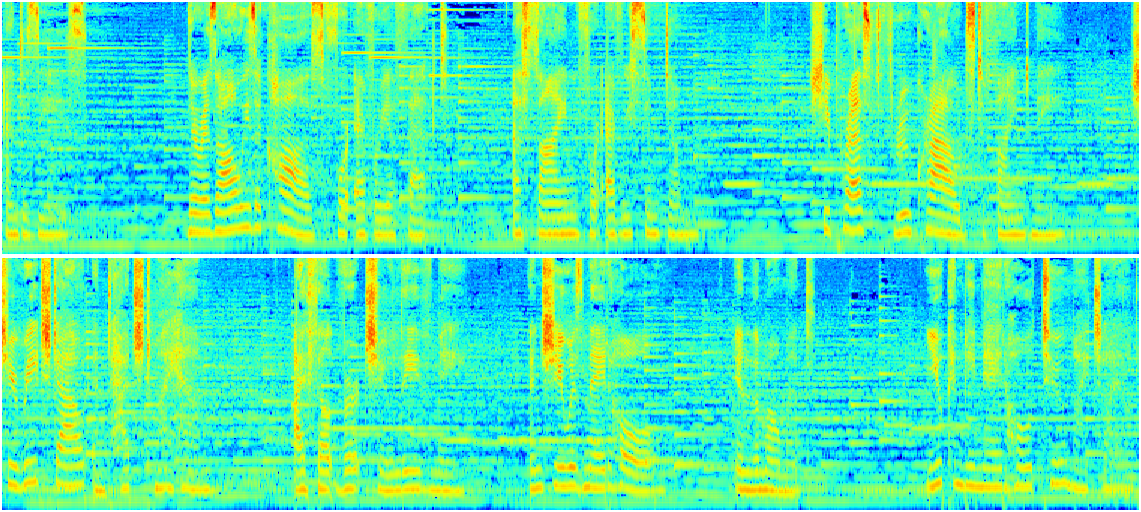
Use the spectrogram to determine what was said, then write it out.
and disease. There is always a cause for every effect, a sign for every symptom. She pressed through crowds to find me. She reached out and touched my hem. I felt virtue leave me, and she was made whole in the moment. You can be made whole too, my child.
